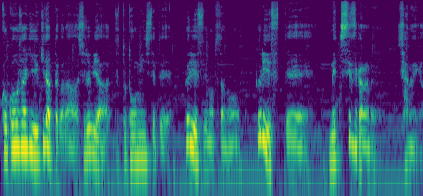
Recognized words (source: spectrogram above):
ここ最近雪だったから、シルビアずっと冬眠してて、プリウス乗ってたの。プリウスって、めっちゃ静かなのよ。車内が。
